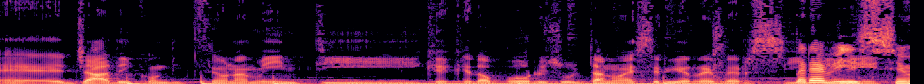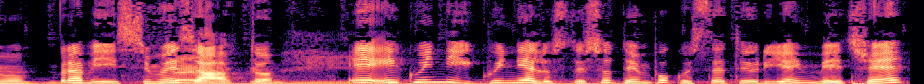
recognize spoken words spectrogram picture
eh, già dei condizionamenti che, che dopo risultano essere irreversibili. Bravissimo, bravissimo, Cioè, esatto. quindi- E, e quindi, quindi allo stesso tempo questa teoria invece,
